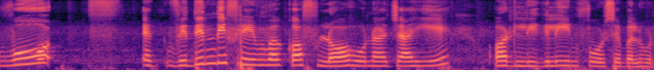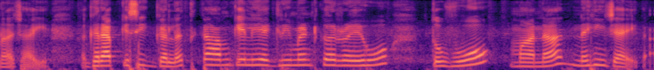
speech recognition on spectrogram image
वो within the framework of law होना चाहिए। और लीगली इन्फोर्सेबल होना चाहिए। अगर आप किसी गलत काम के लिए एग्रीमेंट कर रहे हो तो वो माना नहीं जाएगा।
